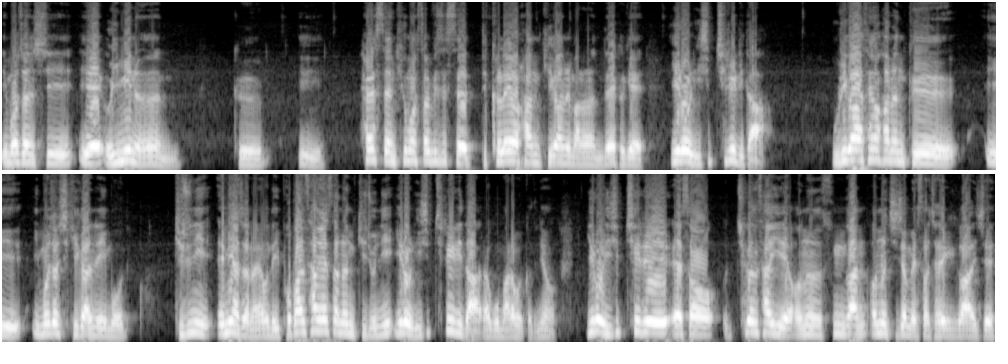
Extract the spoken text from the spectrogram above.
이머전시의 의미는 그 이 Health and Human Services에 declare 한 기간을 말하는데 그게 1월 27일이다. 우리가 생각하는 그 이 이머전시 기간이 뭐 기준이 애매하잖아요. 근데 이 법안상에서는 기준이 1월 27일이다 라고 말하고 있거든요. 1월 27일에서 최근 사이에 어느 순간 어느 지점에서 자기가 이제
